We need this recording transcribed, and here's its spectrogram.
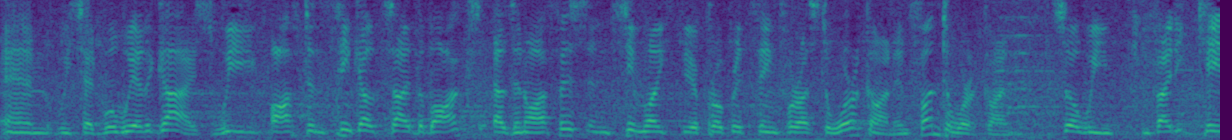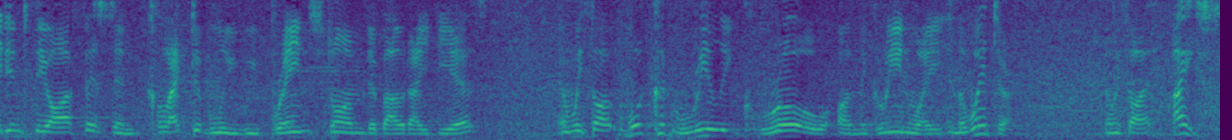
And we said, well, we're the guys. We often think outside the box as an office and seem like the appropriate thing for us to work on and fun to work on. So we invited Kate into the office and collectively we brainstormed about ideas. And we thought, what could really grow on the Greenway in the winter? And we thought, ice.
